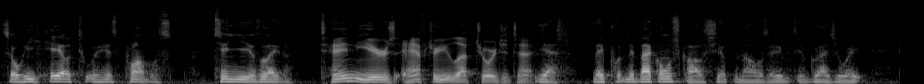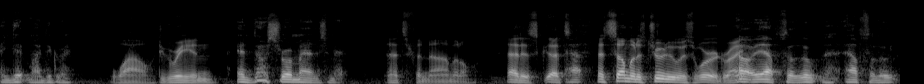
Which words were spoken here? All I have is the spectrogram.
So he held to his promise 10 years later. 10 years after you left Georgia Tech? Yes. They put me back on scholarship and I was able to graduate and get my degree. Wow. Degree in? Industrial management. That's phenomenal. That is, that's, that's someone who's true to his word, right? Oh, yeah, absolutely. Absolutely.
